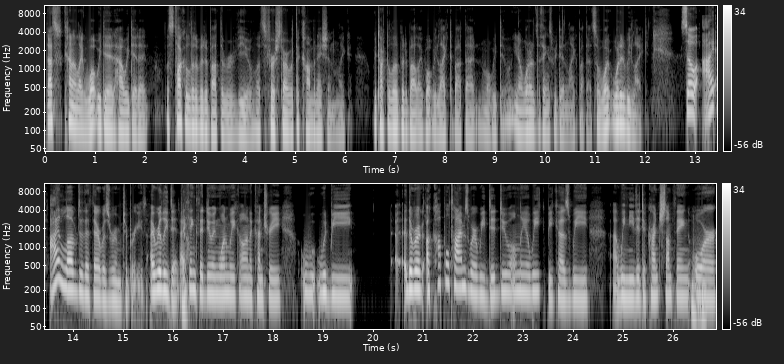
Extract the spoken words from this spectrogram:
that's kind of like what we did, how we did it. Let's talk a little bit about the review. Let's first start with the combination. Like we talked a little bit about like what we liked about that and what we do. You know, what are the things we didn't like about that? So what what did we like? So I I loved that there was room to breathe. I really did. I think that doing one week on a country w- would be. Uh, there were a couple times where we did do only a week because we uh, we needed to crunch something or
